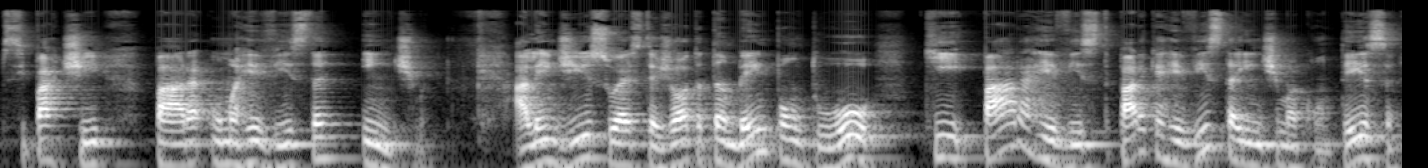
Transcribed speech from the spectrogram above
se partir para uma revista íntima. Além disso, o STJ também pontuou que para revista, para que a revista íntima aconteça,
